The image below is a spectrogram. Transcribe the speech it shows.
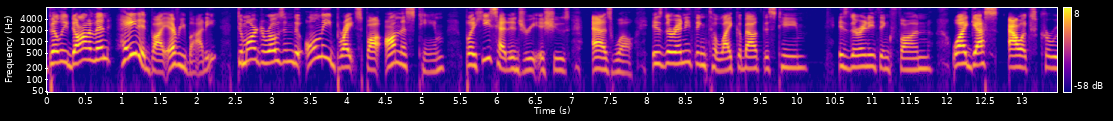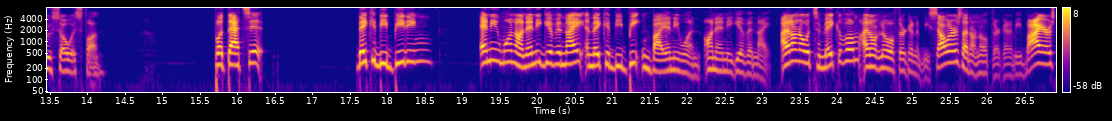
Billy Donovan, hated by everybody. DeMar DeRozan, the only bright spot on this team, but he's had injury issues as well. Is there anything to like about this team? Is there anything fun? Well, I guess Alex Caruso is fun. But that's it. They could be beating anyone on any given night and they could be beaten by anyone on any given night. I don't know what to make of them. I don't know if they're going to be sellers. I don't know if they're going to be buyers.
